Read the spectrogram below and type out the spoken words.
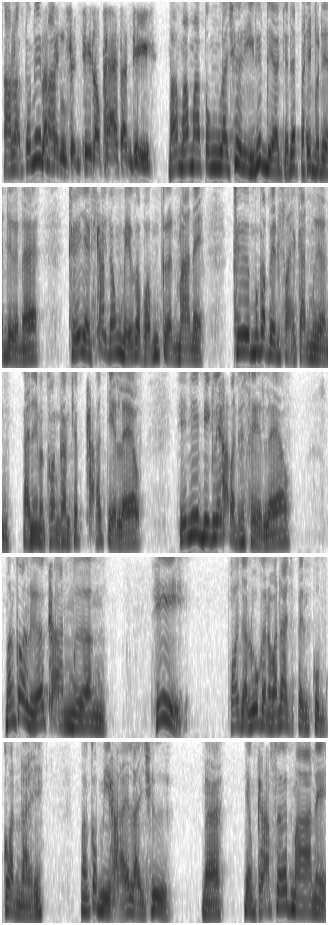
เอาละตรงนี้และมาเป็นสิ่งที่เราแพ้ทันที มามามาตรงรายชื่ออีกนิดเดียวจะได้ไปประเด็นอื่นนะคืออย่างครัที่บน้องเหมียวกับผมเกริดมาเนี่ยคือมันก็เป็นฝ่ายการเมือง อันนี้มันค่อนข้างชัดครับชัดเจนแล้ว ทีนี้บิ๊กเล็กครับปฏิเสธแล้ว มันก็เหลือครับการเมืองที่พอจะรู้กันว่าน่าจะเป็นกลุ่มก้อนไหน มันก็มีครับหลายรายชื่อนะอย่างผคมรับเซิร์ชมาเนี่ย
